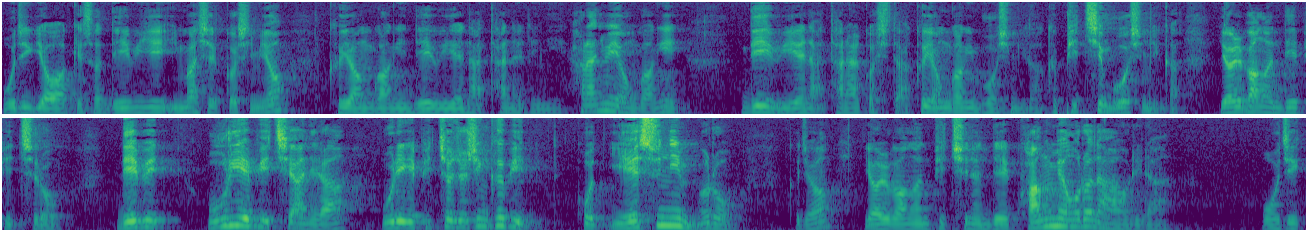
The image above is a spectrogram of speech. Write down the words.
오직 여호와께서 네 위에 임하실 것이며 그 영광이 네 위에 나타내리니 하나님의 영광이 네 위에 나타날 것이다. 그 영광이 무엇입니까? 그 빛이 무엇입니까? 열방은 네 빛으로 네 빛, 우리의 빛이 아니라 우리에게 비춰주신 그 빛, 곧 예수님으로 그죠? 열방은 비치는 네 광명으로 나오리라. 오직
